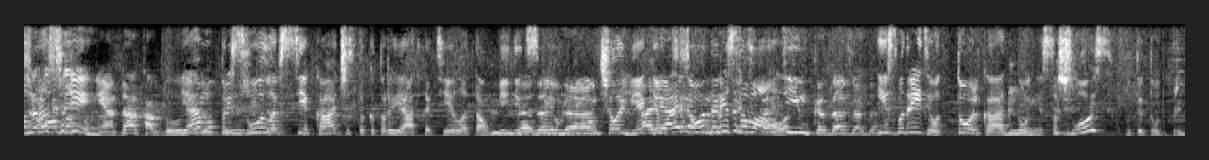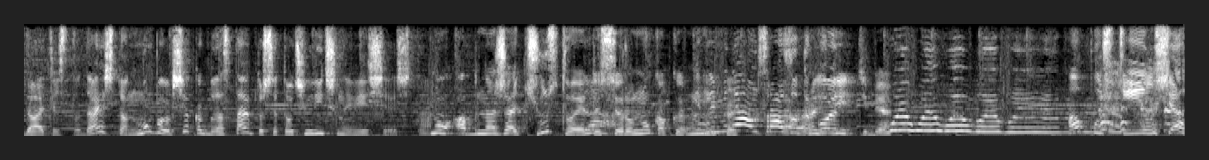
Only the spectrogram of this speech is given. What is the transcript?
взросления, да, как бы. вот я это ему присвоила все качества, которые я хотела там видеть Да, в своем да, да. любимом человеке. А я все дорисовала. Картинка, да, да, да. И смотрите, вот только одно не сошлось, вот это вот предательство, да, и что он мог бы вообще как бы оставить, потому что это очень личные вещи, я считаю. Ну, обнажать чувства, это Да. все равно как... И Ну, для то меня он сразу да, такой... тебя. Опустился.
